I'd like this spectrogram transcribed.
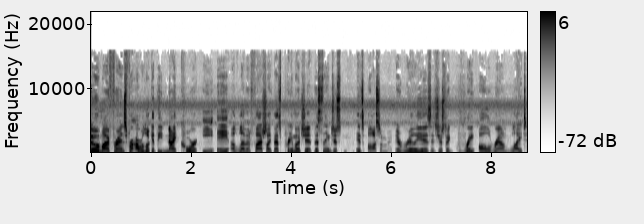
So my friends, for our look at the Nitecore EA11 flashlight, that's pretty much it. This thing just, it's awesome. It really is. It's just a great all-around light.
